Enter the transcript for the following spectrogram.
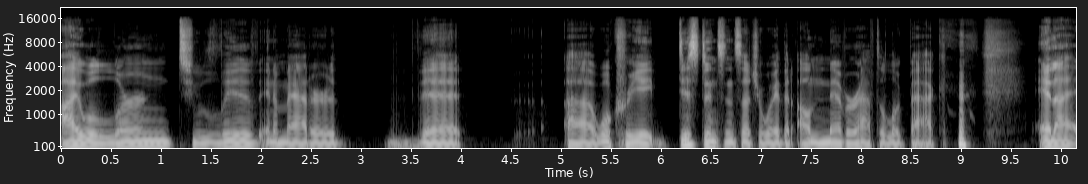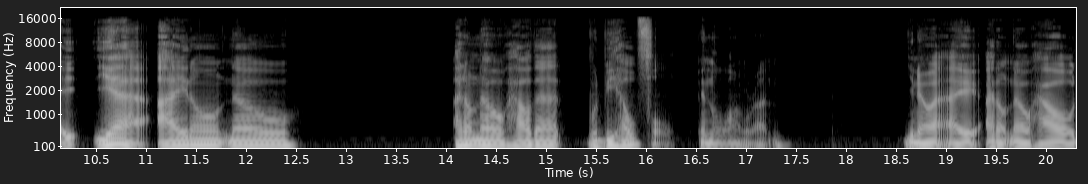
I will learn to live in a manner that uh, will create distance in such a way that I'll never have to look back. and I, yeah, I don't know. I don't know how that would be helpful in the long run. You know, I I don't know how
